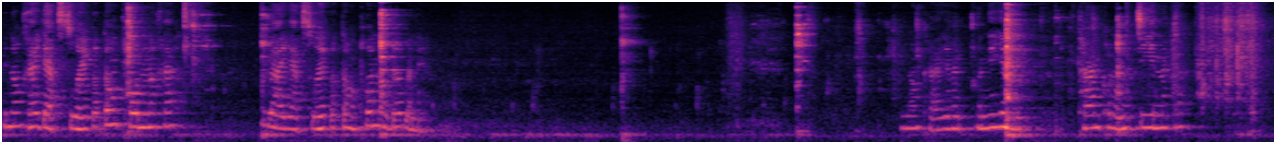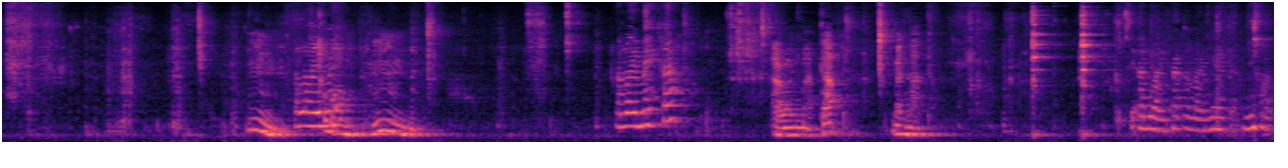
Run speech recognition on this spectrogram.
พี่น้องใครอยากสวยก็ต้องทนนะคะเวลาอยากสวยก็ต้องทนเอาเด้อบันเนี่ยพี่น้องคะยังวันนี้ยังทานขนมจีนนะคะ Hum. อร่อยไหม Comment Hum. อร่อยไหมคะ Alors, ma cape, ma mat. สิอร่อยค่ะอร่อยแน่จ้ะนี่หอด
